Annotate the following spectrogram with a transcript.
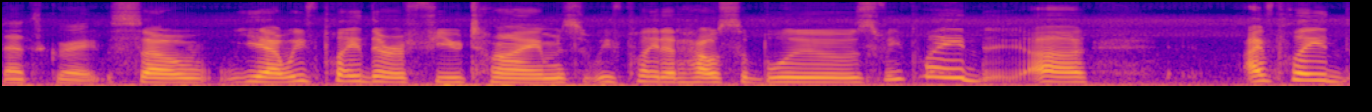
that's great. so yeah, we've played there a few times. We've played at House of Blues. We played. Uh, I've played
